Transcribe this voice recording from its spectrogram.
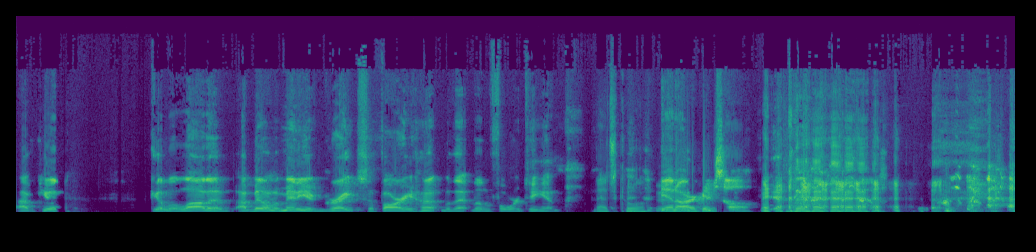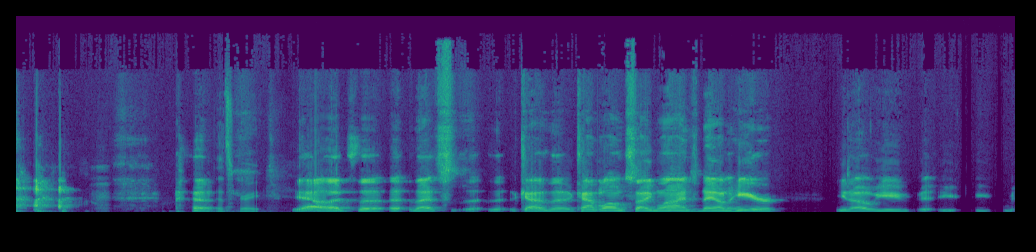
I've killed killed a lot of. I've been on a many a great safari hunt with that little 410. That's cool. in Arkansas. That's great. Yeah, that's the uh, that's the, kind of the kind of along the same lines down here. You know, you, you, you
